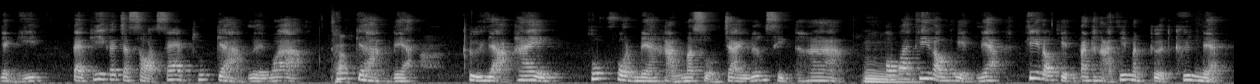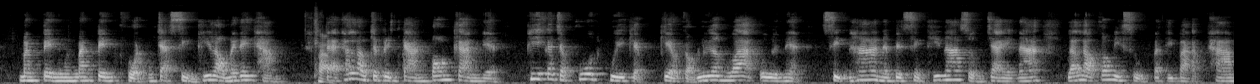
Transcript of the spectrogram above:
อย่างนี้ แต่พี่ก็จะสอดแทรกทุกอย่างเลยว่าครับทุกอย่างเนี่ย คืออยากให้ทุกคนเนี่ยหันมาสนใจเรื่องสินห้าอืมเพราะว่าที่เราเห็นเนี่ยที่เราเห็นปัญหาที่มันเกิดขึ้นเนี่ย มันเป็นมันเป็นผลจากสิ่งที่เราไม่ได้ทำครับแต่ถ้าเราจะเป็นการป้องกันเนี่ย พี่ก็จะพูดคุยเกี่ยวเกี่ยวกับเรื่องว่าเออเนี่ยสินห้าเนี่ยเป็นสิ่งที่น่าสนใจนะ แล้วเราก็มีศูนย์ปฏิบัติธรรม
